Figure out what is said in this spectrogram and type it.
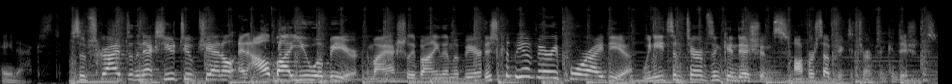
HeyNext. Subscribe to the next YouTube channel and I'll buy you a beer. Am I actually buying them a beer? This could be a very poor idea. We need some terms and conditions. Offer subject to terms and conditions.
